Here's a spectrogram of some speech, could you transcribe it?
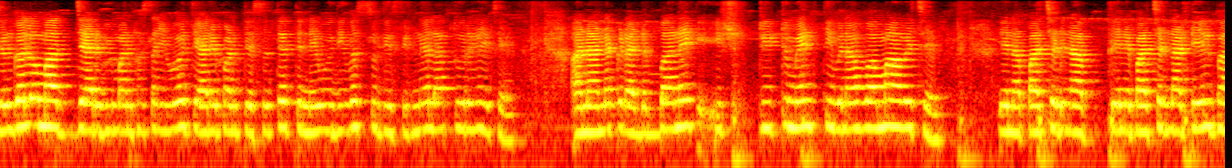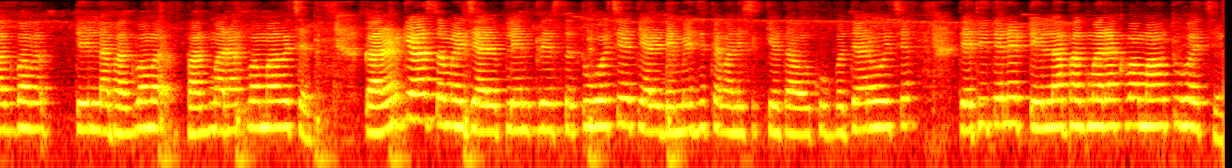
જંગલોમાં જ્યારે વિમાન ફસાયું હોય ત્યારે પણ તે સતત નેવું દિવસ સુધી સિગ્નલ આપતું રહે છે. આ નાનકડા ડબ્બાને ટ્રીટમેન્ટથી બનાવવામાં આવે છે. તેના પાછળના તેને પાછળના ટેલ ભાગવામાં તેલના ભાગવામાં ભાગમાં રાખવામાં આવે છે. કારણ કે આ સમય જ્યારે પ્લેન ક્રેશ થતું હોય છે, ત્યારે ડેમેજ થવાની શક્યતાઓ ખૂબ વધારે હોય છે. તેથી તેને તેલના ભાગમાં રાખવામાં આવતું હોય છે.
